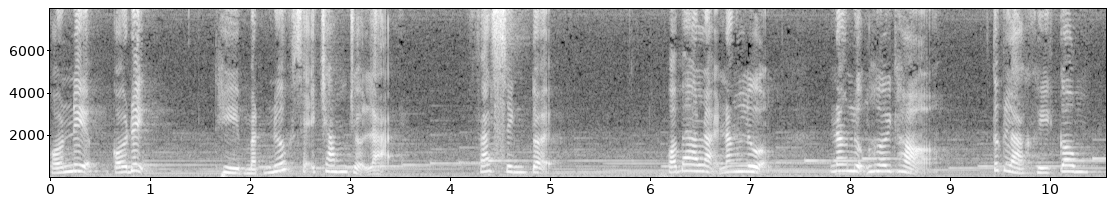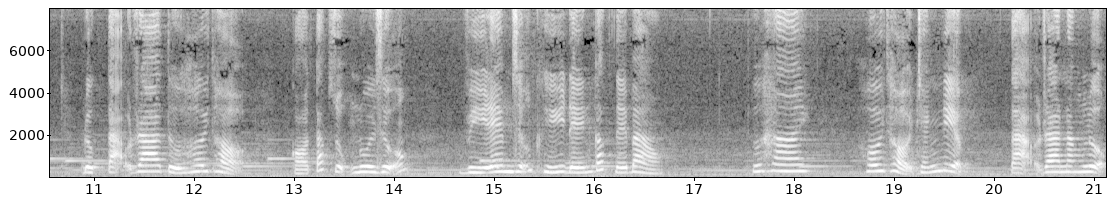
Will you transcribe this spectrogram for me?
có niệm, có định thì mặt nước sẽ trong trở lại phát sinh tuệ. Có ba loại năng lượng. Năng lượng hơi thở, tức là khí công, được tạo ra từ hơi thở, có tác dụng nuôi dưỡng, vì đem dưỡng khí đến các tế bào. Thứ hai, hơi thở chánh niệm, tạo ra năng lượng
